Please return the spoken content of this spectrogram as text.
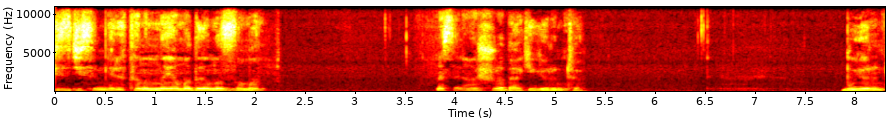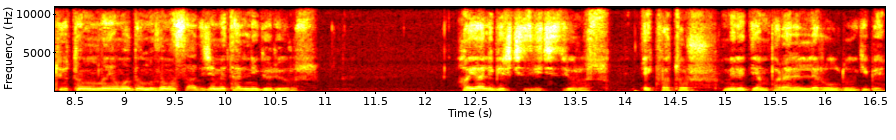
Biz cisimleri tanımlayamadığımız zaman mesela şuradaki görüntü. Bu görüntüyü tanımlayamadığımız zaman sadece metalini görüyoruz. Hayali bir çizgi çiziyoruz. Ekvator, meridyen paraleller olduğu gibi.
